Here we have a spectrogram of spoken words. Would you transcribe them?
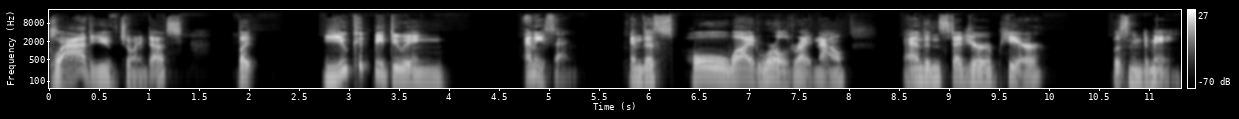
glad you've joined us, but you could be doing anything in this whole wide world right now, and instead you're here listening to me.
